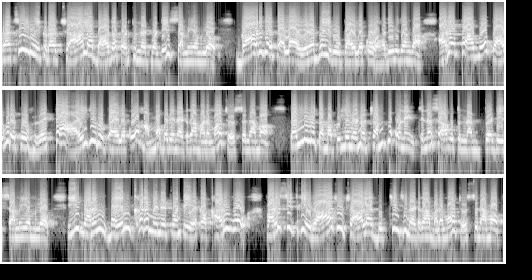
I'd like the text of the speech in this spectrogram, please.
ప్రజలు ఇక్కడ చాలా బాధపడుతున్నటువంటి సమయంలో గాడిద తల ఎనభై రూపాయలకు అదేవిధంగా అరపావు పావురపు రెట్ట ఐదు రూపాయలకు అమ్మబడినట్టుగా మనము చూస్తున్నాము. తల్లులు తమ పిల్లలను చంపుకొని తినసాగుతున్నటువంటి సమయంలో ఈ భయం- భయంకరమైనటువంటి యొక్క కరువు. పరిస్థితికి రాజు చాలా దుఃఖించినట్టుగా మనము చూస్తున్నాము.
